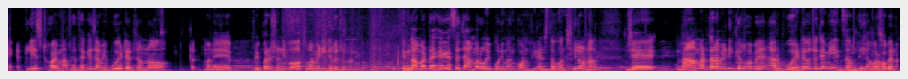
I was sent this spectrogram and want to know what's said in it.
অ্যাটলিস্ট হয় মাথায় থাকে যে আমি বুয়েটের জন্য মানে প্রিপারেশন নিব অথবা মেডিকেলের জন্য নিব। কিন্তু আমার দেখা গেছে যে আমার ওই পরিমাণ কনফিডেন্স তখন ছিল না যে না আমার দ্বারা মেডিকেল হবে আর বুয়েটেও যদি আমি এক্সাম দিই, আমার হবে না।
